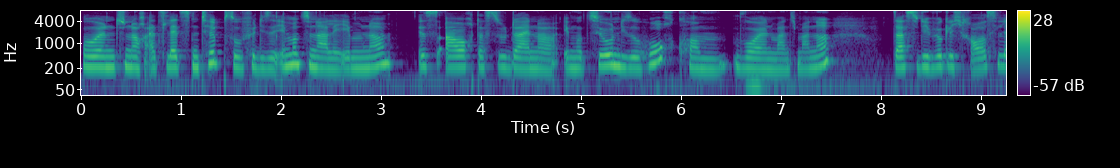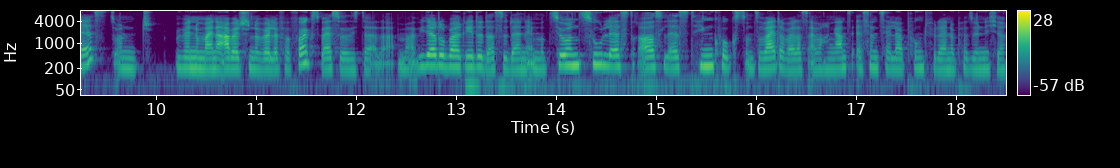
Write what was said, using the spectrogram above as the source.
Und noch als letzten Tipp, so für diese emotionale Ebene, ist auch, dass du deine Emotionen, die so hochkommen wollen manchmal, ne, dass du die wirklich rauslässt und wenn du meine Arbeit schon eine Weile verfolgst, weißt du, dass ich da, da immer wieder drüber rede, dass du deine Emotionen zulässt, rauslässt, hinguckst und so weiter, weil das einfach ein ganz essentieller Punkt für deine persönliche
